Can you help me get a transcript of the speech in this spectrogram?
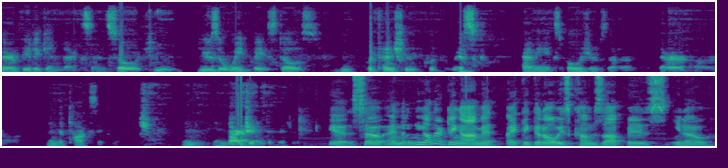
therapeutic index. And so if you use a weight-based dose, you potentially could risk having exposures that are that are, are in the toxic range in, in larger individuals. Yeah. So, and then the other thing, Amit, I think that always comes up is, you know,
